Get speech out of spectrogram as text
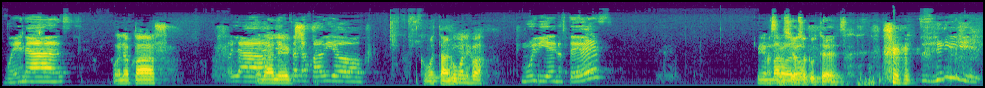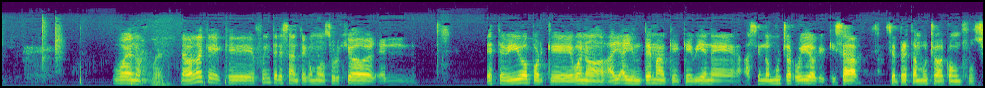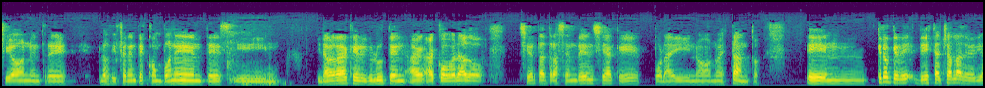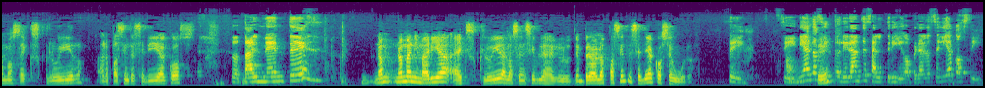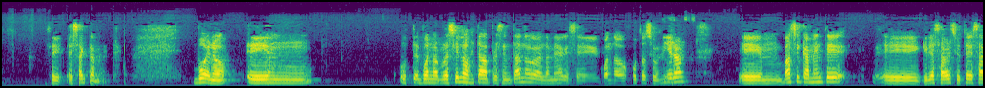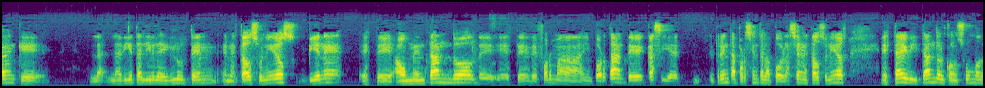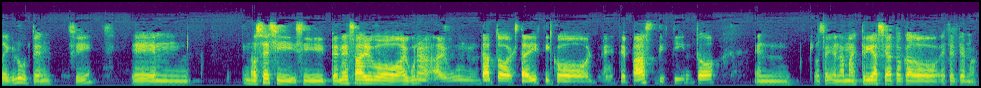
Buenas. Hola Paz. Hola, Hola, Alex. Hola Fabio. ¿Cómo están? ¿Cómo les va? Muy bien, ¿ustedes? Bien, Más bárbaro. ansioso que ustedes. Sí. Bueno, Bueno, la verdad que, que fue interesante cómo surgió el, este vivo porque, bueno, hay, hay un tema que, que viene haciendo mucho ruido que quizá se presta mucho a confusión entre los diferentes componentes y, y la verdad que el gluten ha, ha cobrado cierta trascendencia que por ahí no, no es tanto. Eh, creo que de, de esta charla deberíamos excluir a los pacientes celíacos. Totalmente. No, no me animaría a excluir a los sensibles al gluten, pero a los pacientes celíacos seguro. Sí. Sí, ni a los ¿Sí? intolerantes al trigo, pero a los celíacos sí. Sí, exactamente. Bueno, eh, usted, bueno, recién los estaba presentando a la medida que se, cuando justo se unieron. Eh, básicamente, eh, quería saber si ustedes saben que la, la dieta libre de gluten en Estados Unidos viene este, aumentando de, este, de forma importante, casi el, el 30% de la población en Estados Unidos está evitando el consumo de gluten, ¿sí? Eh, no sé si, si tenés algo, alguna, algún dato estadístico, este, Paz, distinto. No sé, en la maestría se ha tocado este tema.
